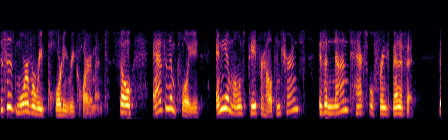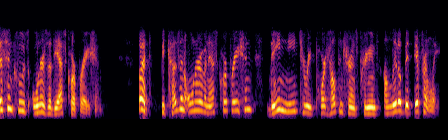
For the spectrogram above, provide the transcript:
This is more of a reporting requirement. So, as an employee, any amounts paid for health insurance is a non taxable fringe benefit. This includes owners of the S corporation. But because an owner of an S corporation, they need to report health insurance premiums a little bit differently.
